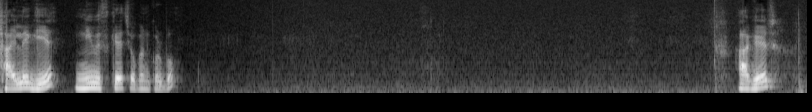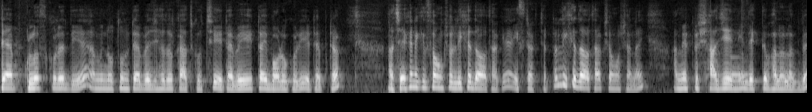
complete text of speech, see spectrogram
ফাইলে গিয়ে নিউ স্কেচ ওপেন করব। আগের ট্যাব ক্লোজ করে দিয়ে আমি নতুন ট্যাবে যেহেতু কাজ করছি, এই ট্যাবে এটাই বড় করি, এই ট্যাবটা। আচ্ছা এখানে কিছু অংশ লিখে দেওয়া থাকে, এই স্ট্রাকচারটা লিখে দেওয়া থাক, সমস্যা নাই। আমি একটু সাজিয়ে নিই, দেখতে ভালো লাগবে।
